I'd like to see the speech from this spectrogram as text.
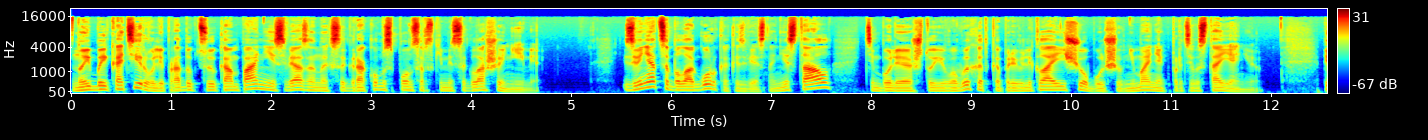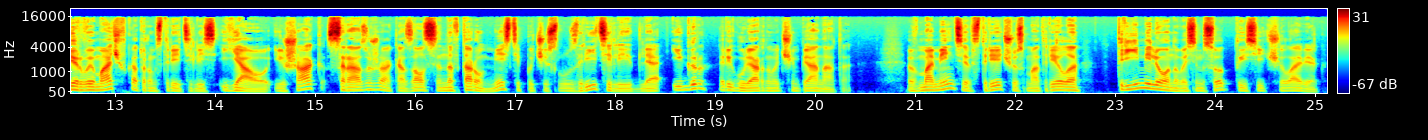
но и бойкотировали продукцию компаний, связанных с игроком спонсорскими соглашениями. Извиняться Балагур, как известно, не стал, тем более, что его выходка привлекла еще больше внимания к противостоянию. Первый матч, в котором встретились Яо и Шак, сразу же оказался на втором месте по числу зрителей для игр регулярного чемпионата. В моменте встречу смотрело 3 миллиона 800 тысяч человек,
